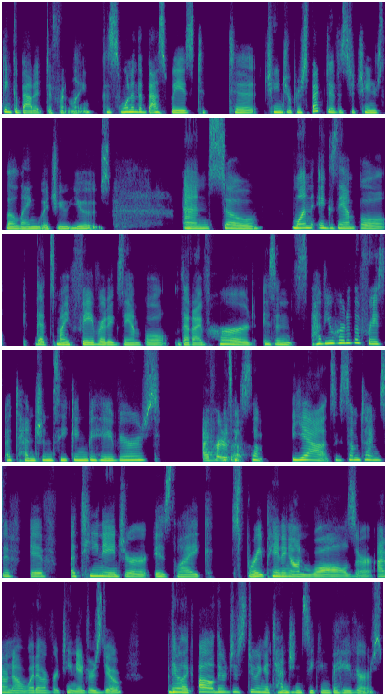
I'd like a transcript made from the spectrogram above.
think about it differently. Because one of the best ways to, to change your perspective is to change the language you use. And so, one example that's my favorite example that I've heard is in have you heard of the phrase attention seeking behaviors? I've heard it's of like that. some yeah it's like sometimes if if a teenager is like spray painting on walls or i don't know whatever teenagers do they're like oh they're just doing attention seeking behaviors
